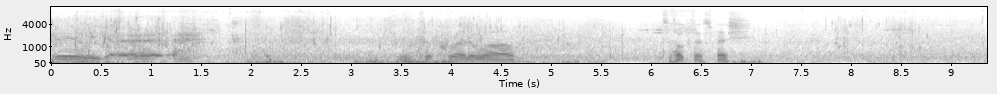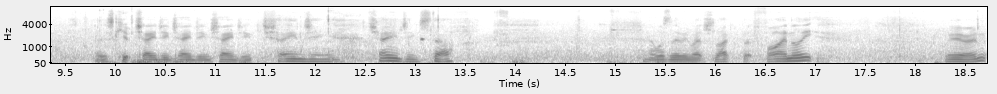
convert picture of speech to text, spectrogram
There we go. It took quite a while to hook this fish. I just kept changing, changing, changing, changing, changing stuff. And I wasn't having much luck, but finally we're in.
